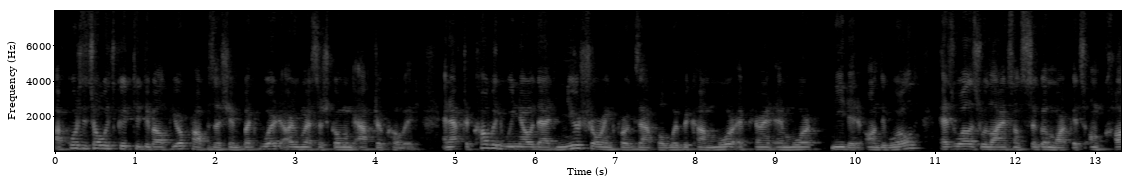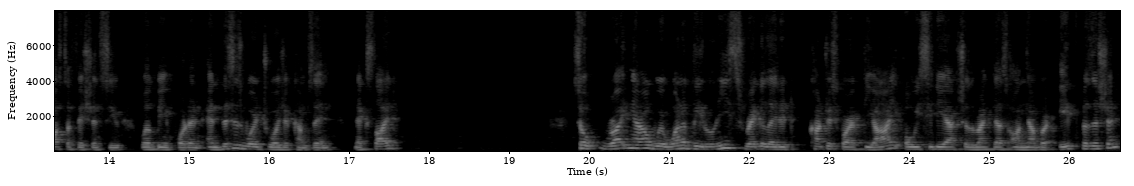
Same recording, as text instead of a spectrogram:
Of course, it's always good to develop your proposition, but where are investors going after COVID? And after COVID, we know that nearshoring, for example, will become more apparent and more needed on the world, as well as reliance on single markets on cost efficiency will be important. And this is where Georgia comes in. Next slide. So right now, we're one of the least regulated countries for FDI. OECD actually ranked us on number eighth position.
